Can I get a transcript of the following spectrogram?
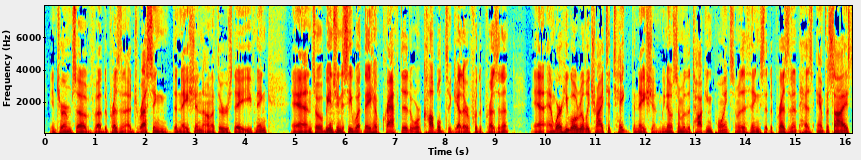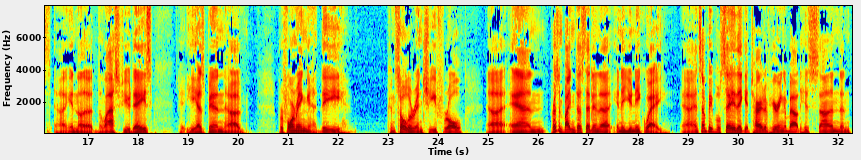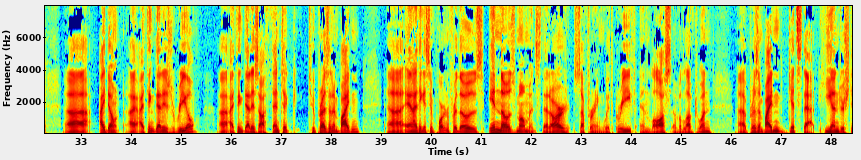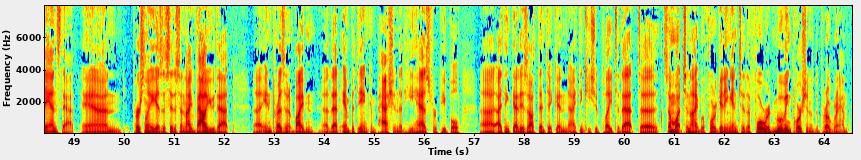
in terms of uh, the president addressing the nation on a Thursday evening. And so it'll be interesting to see what they have crafted or cobbled together for the president and, and, where he will really try to take the nation. We know some of the talking points, some of the things that the president has emphasized uh, in the, the last few days. He has been uh, performing the consoler in chief role. Uh, and President Biden does that in a in a unique way. Uh, and some people say they get tired of hearing about his son, and uh, I don't. I, I, think that is real. Uh, I think that is authentic to President Biden. Uh, and I think it's important for those in those moments that are suffering with grief and loss of a loved one. Uh, President Biden gets that. He understands that. And personally, as a citizen, I value that uh, in President Biden that empathy and compassion that he has for people uh, I think that is authentic, and I think he should play to that uh, somewhat tonight before getting into the forward moving portion of the program.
